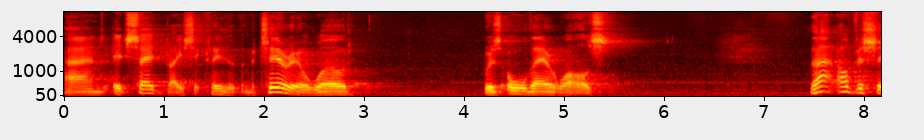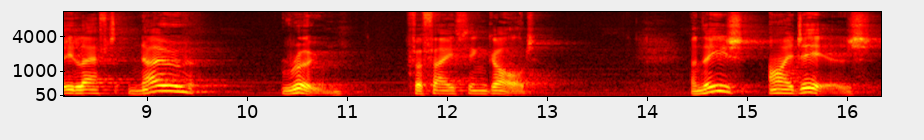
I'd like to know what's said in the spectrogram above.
And it said basically that the material world was all there was. That obviously left no room for faith in God. And these ideas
